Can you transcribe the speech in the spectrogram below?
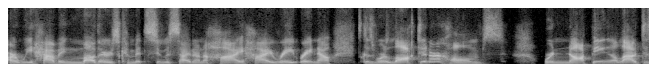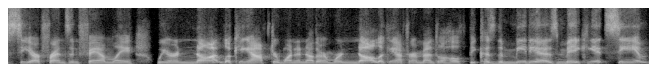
are we having mothers commit suicide on a high, high rate right now? It's because we're locked in our homes. We're not being allowed to see our friends and family. We are not looking after one another and we're not looking after our mental health because the media is making it seem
